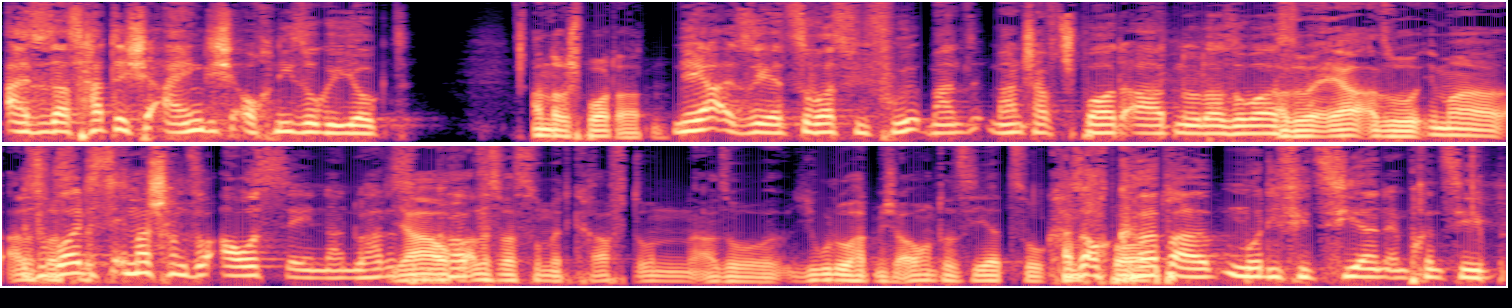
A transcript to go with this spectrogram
also das hatte ich eigentlich auch nie so gejuckt. Andere Sportarten. Nee, also jetzt sowas wie Mannschaftssportarten oder sowas. Also eher, also immer alles du was wolltest mit, immer schon so aussehen dann. Du hattest ja auch alles was so mit Kraft und also Judo hat mich auch interessiert, so also auch Kampfsport. Körper modifizieren im Prinzip.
